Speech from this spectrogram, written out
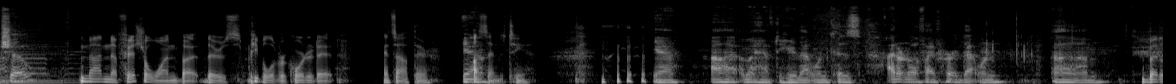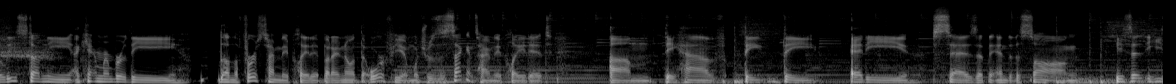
show? Not an official one, but there's people have recorded it. It's out there. Yeah. I'll send it to you. Yeah, I'll ha- I might have to hear that one because I don't know if I've heard that one. Um, But at least on the, I can't remember the on the first time they played it, but I know at the Orpheum, which was the second time they played it, um, they have they they Eddie says at the end of the song, he says he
